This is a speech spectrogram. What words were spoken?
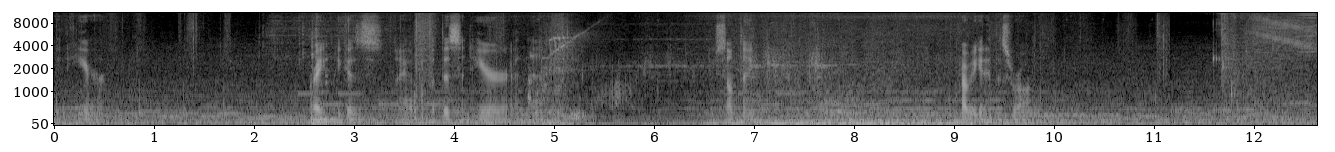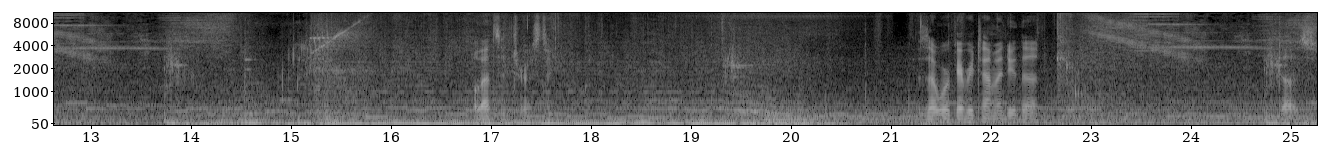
In here. Right, because I have to put this in here and then something. Probably getting this wrong. Well, that's interesting. Does that work every time I do that? It does.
